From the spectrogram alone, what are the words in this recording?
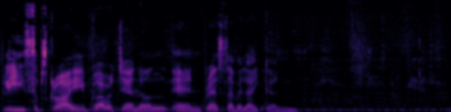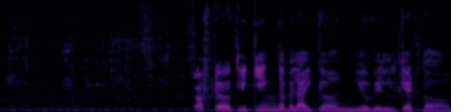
Please subscribe to our channel and press the bell icon. After clicking the bell icon, you will get the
